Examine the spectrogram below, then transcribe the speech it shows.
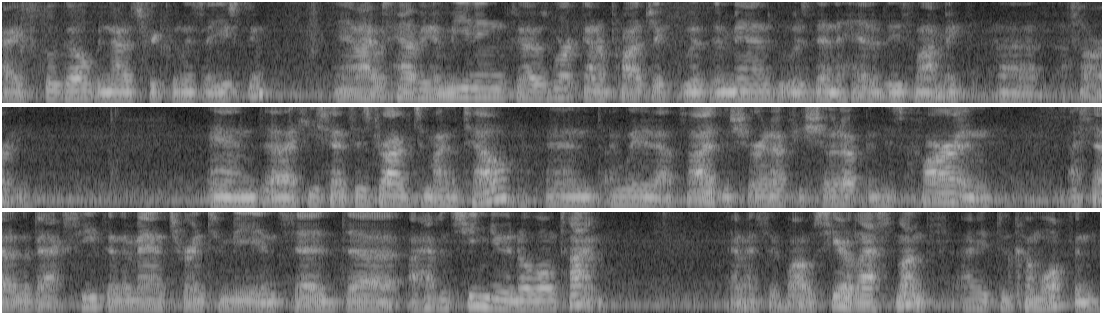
I, I still go, but not as frequently as I used to. And I was having a meeting. I was working on a project with a man who was then the head of the Islamic uh, Authority. And uh, he sent his driver to my hotel, and I waited outside. And sure enough, he showed up in his car, and I sat in the back seat. And the man turned to me and said, uh, "I haven't seen you in a long time." And I said, "Well, I was here last month. I do come often."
